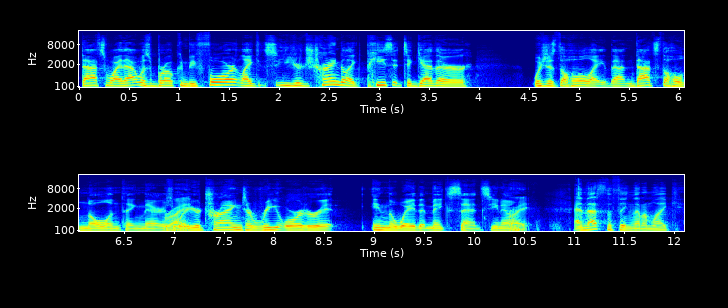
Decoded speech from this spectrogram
that's why that was broken before like so you're trying to like piece it together which is the whole like that that's the whole Nolan thing there is where you're trying to reorder it in the way that makes sense, you know? Right. And that's the thing that I'm like,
